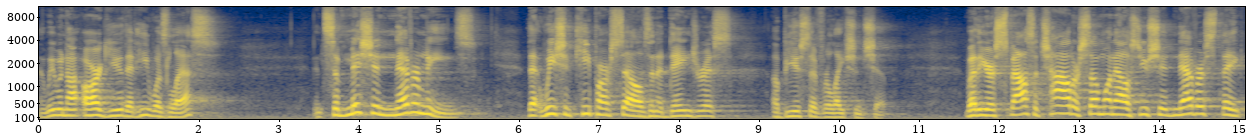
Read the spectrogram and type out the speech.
And we would not argue that he was less and submission never means that we should keep ourselves in a dangerous, abusive relationship. Whether you're a spouse, a child, or someone else, you should never think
